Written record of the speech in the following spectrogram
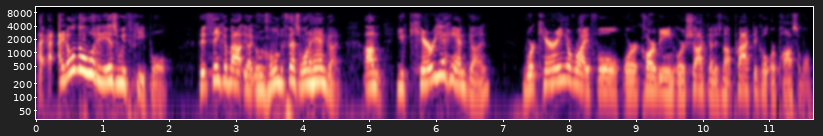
I, I don't know what it is with people that think about like oh, home defense, want a handgun. Um, you carry a handgun where carrying a rifle or a carbine or a shotgun is not practical or possible.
